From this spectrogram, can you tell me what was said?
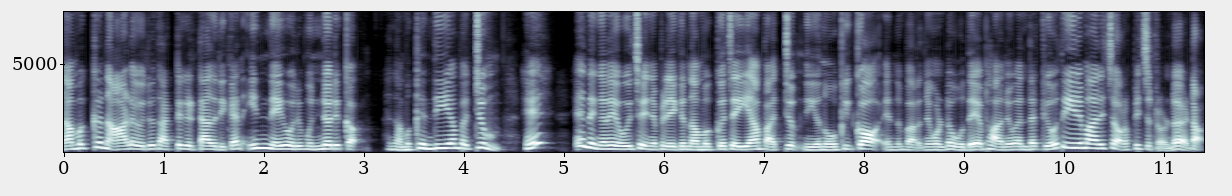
നമുക്ക് നാളെ ഒരു തട്ട് കിട്ടാതിരിക്കാൻ ഇന്നേ ഒരു മുന്നൊരുക്കം. നമുക്ക് എന്ത് ചെയ്യാൻ പറ്റും? ഏ? എന്നിങ്ങനെ ചോദിച്ചു കഴിഞ്ഞപ്പോഴേക്കും നമുക്ക് ചെയ്യാൻ പറ്റും. നീ നോക്കിക്കോ എന്നും പറഞ്ഞുകൊണ്ട് ഉദയഭാനു എന്തൊക്കെയോ തീരുമാനിച്ച് ഉറപ്പിച്ചിട്ടുണ്ട് കേട്ടോ.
